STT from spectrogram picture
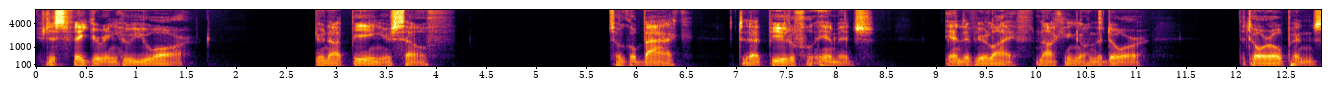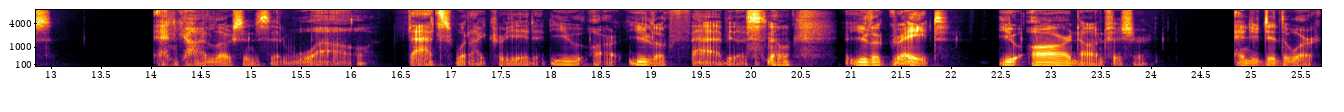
You're disfiguring who you are. You're not being yourself. So go back to that beautiful image, the end of your life, knocking on the door. The door opens, and God looks and said, Wow, that's what I created. You are, you look fabulous. No, you look great. You are Don Fisher, and you did the work.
